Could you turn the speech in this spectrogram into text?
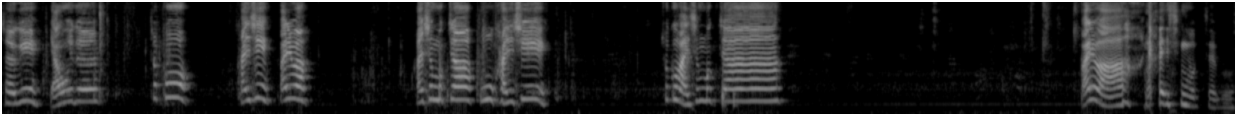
자, 여기 양호이들. 초코. 간식. 빨리 와. 간식 먹자. 오, 간식. 초코 간식 먹자. 빨리 와. 간식 먹자고.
